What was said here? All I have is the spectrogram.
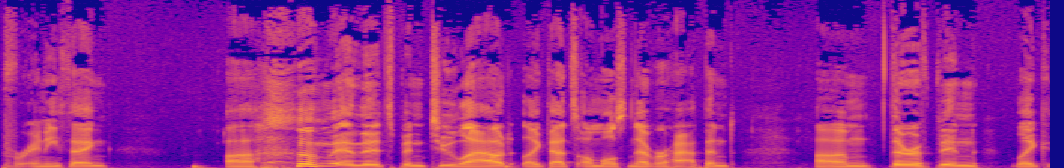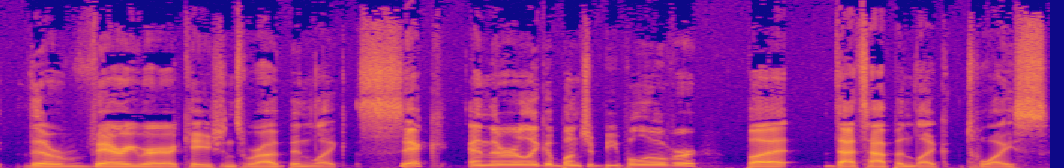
for anything, uh, and it's been too loud. Like that's almost never happened. Um, there have been like the very rare occasions where I've been like sick and there are like a bunch of people over, but that's happened like twice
